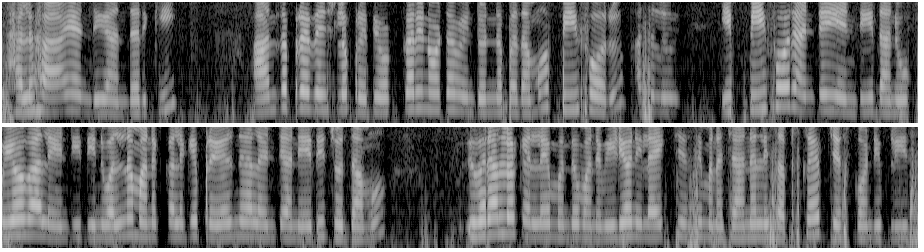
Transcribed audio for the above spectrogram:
హలో హాయ్ అండి అందరికీ. ఆంధ్రప్రదేశ్లో ప్రతి ఒక్కరి నోట వింటున్న పదము పీ ఫోర్ అసలు ఈ పీ ఫోర్ అంటే ఏంటి? దాని ఉపయోగాలు ఏంటి? దీనివలన మనకు కలిగే ప్రయోజనాలు ఏంటి అనేది చూద్దాము. వివరాల్లోకి వెళ్ళే ముందు మన వీడియోని లైక్ చేసి మన ఛానల్ని సబ్స్క్రైబ్ చేసుకోండి ప్లీజ్.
